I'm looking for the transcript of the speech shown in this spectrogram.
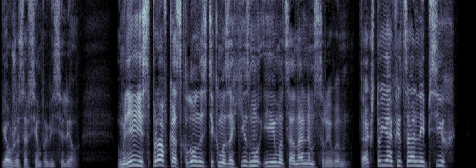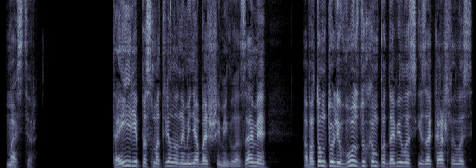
я уже совсем повеселел, у меня есть справка о склонности к мазохизму и эмоциональным срывам, так что я официальный псих, мастер. Таири посмотрела на меня большими глазами, а потом то ли воздухом подавилась и закашлялась,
